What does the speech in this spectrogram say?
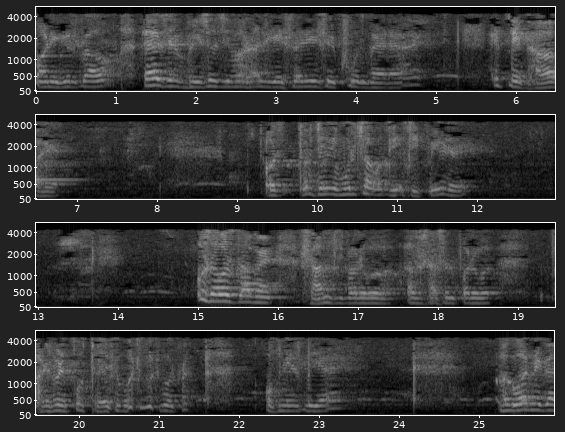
पानी गिरता हो, ऐसे भीषण जी महाराज के शरीर से खून बह रहा है। इतने घाव है। और थोड़ी थोड़ी मूर्छा होती है पीड़ है। उस अवस्था में शांति पर्व, अनुशासन पर्व बड़े बड़े मोटे मोटा उपदेश दिया है। भगवान ने कहा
